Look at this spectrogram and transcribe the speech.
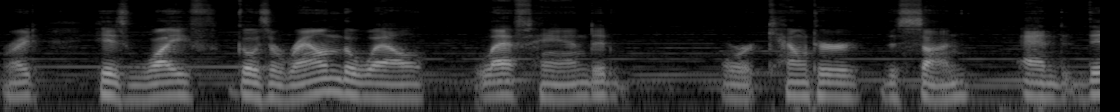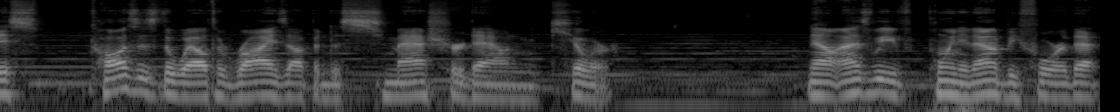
right? His wife goes around the well left handed or counter the sun, and this causes the well to rise up and to smash her down and kill her. Now, as we've pointed out before, that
